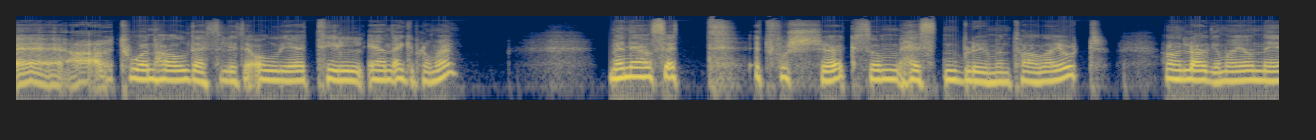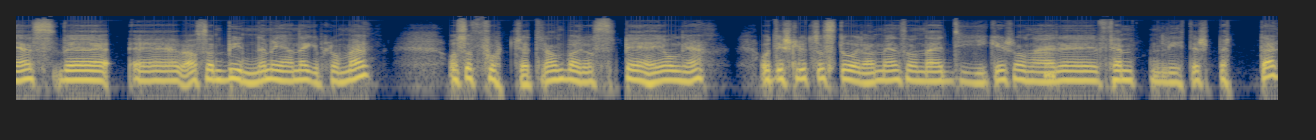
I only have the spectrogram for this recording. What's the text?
eh, 2,5 dl olje til en eggeplomme. Men jeg har sett et forsøk som hesten Blumenthal har gjort. Han lager majones ved eh, Altså, han begynner med en eggeplomme, og så fortsetter han bare å spe i olje. Og til slutt så står han med en sånn der diger sånn der eh, 15 liters bøtte,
